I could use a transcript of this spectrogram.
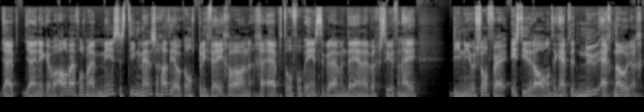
jij, jij en ik hebben allebei volgens mij minstens tien mensen gehad die ook ons privé gewoon geappt of op Instagram een DM hebben gestuurd van hey, die nieuwe software, is die er al? Want ik heb dit nu echt nodig.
